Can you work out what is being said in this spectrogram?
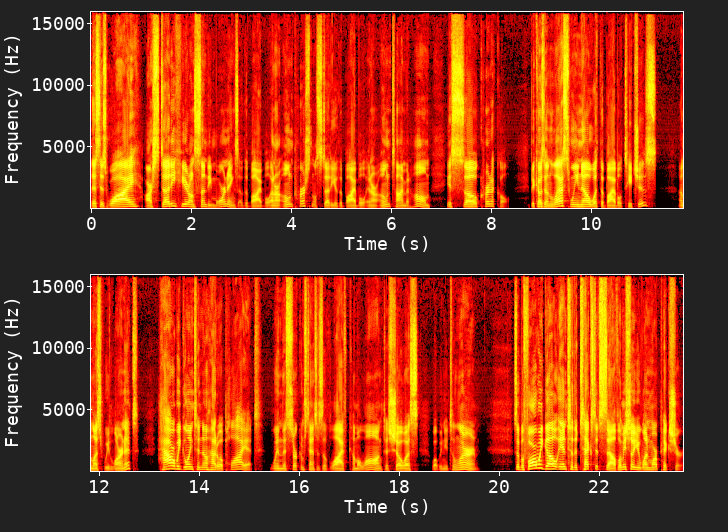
this is why our study here on Sunday mornings of the Bible and our own personal study of the Bible in our own time at home is so critical. Because unless we know what the Bible teaches, unless we learn it, how are we going to know how to apply it when the circumstances of life come along to show us what we need to learn? So before we go into the text itself, let me show you one more picture.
